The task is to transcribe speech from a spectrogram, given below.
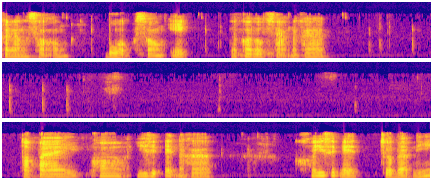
กำลัง2บวก 2x แล้วก็ลบ 3 นะครับ ต่อไปข้อ 21 นะครับ ข้อ 21โจทย์แบบนี้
